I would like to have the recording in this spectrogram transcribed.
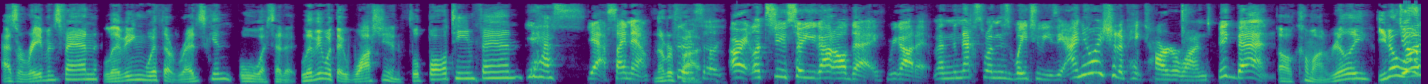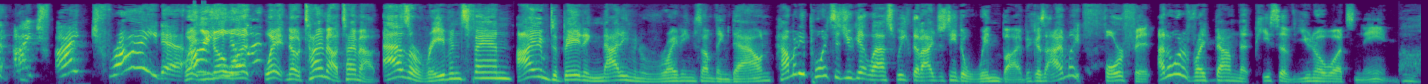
as a Ravens fan, living with a Redskin, ooh, I said it, living with a Washington football team fan, Yes, yes, I know. Number So- five. so- all right, let's do. So you got all day. We got it. And the next one is way too easy. I knew I should have picked harder ones. Big Ben. oh, come on, really? You know Dude, what? I tr- I tried. Wait, All right, you know, what? Wait, no, time out, time out. As a Ravens fan, I am debating not even writing something down. How many points did you get last week that I just need to win by? Because I might forfeit. I don't want to write down that piece of you know what's name. All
